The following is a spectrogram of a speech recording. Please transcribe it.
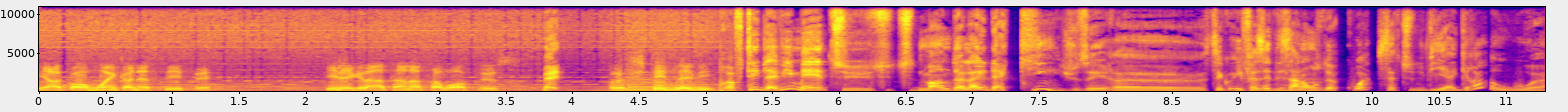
et encore moins connaissent les faits. Il est grand temps d'en savoir plus. Profitez de la vie. Profiter de la vie, mais tu, tu, tu demandes de l'aide à qui? Je veux dire, euh, c'est quoi? Il faisait des annonces de quoi? C'était-tu de Viagra ou... euh?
